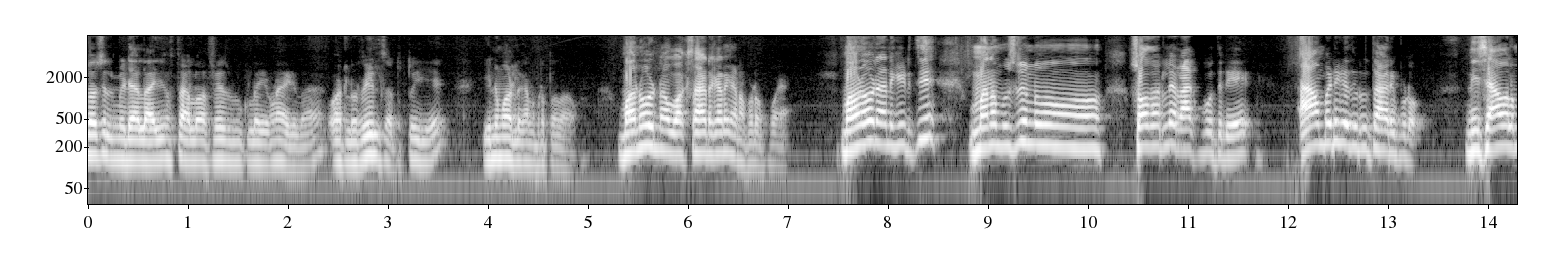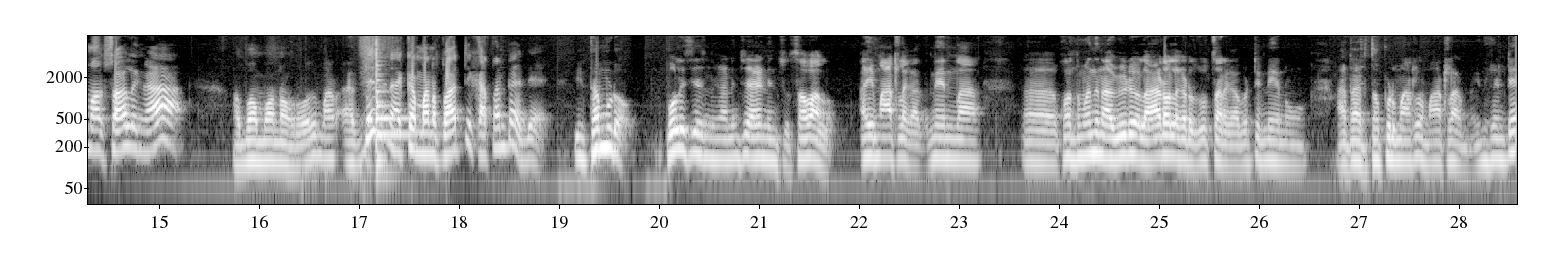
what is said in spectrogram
సోషల్ మీడియాలో ఇన్స్టాలో ఫేస్బుక్లో ఉన్నాయి కదా వాటిలో రీల్స్ అటు తొయ్యి ఇన్ని మాటలు కనపడుతుందా మనోడు నా ఒకసారి కానీ కనపడకపోయా. మనోడు అనిగిడిచి మన ముస్లిం సోదరులే రాకపోతే ఆమె తిరుగుతారు ఇప్పుడు. నీ సేవలు మాకు చాలుగా? అబ్బా మొన్న ఒక రోజు మన అదే అక్క మన పార్టీ కథ అంటే అదే. ఈ తమ్ముడు పోలీస్ స్టేషన్ కాడి నుంచి ఆయన నుంచి సవాళ్ళు అవి మాటలు కాదు. నేను నా కొంతమంది నా వీడియోలు ఆడవాళ్ళు కూడా చూస్తారు కాబట్టి నేను అట్లాంటి తప్పుడు మాటలు మాట్లాడను. ఎందుకంటే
